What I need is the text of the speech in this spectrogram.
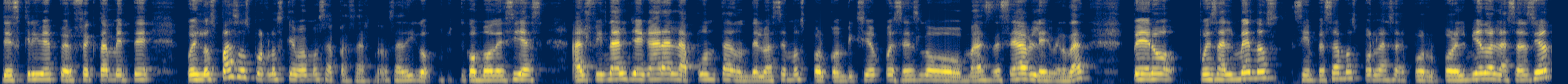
describe perfectamente pues los pasos por los que vamos a pasar, ¿no? O sea, digo, como decías, al final llegar a la punta donde lo hacemos por convicción pues es lo más deseable, ¿verdad? Pero pues al menos si empezamos por, la, por, por, el miedo a la sanción,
